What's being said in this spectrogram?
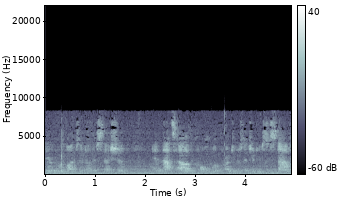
they would move on to another session. And that's how the Chromebook project was introduced to staff.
